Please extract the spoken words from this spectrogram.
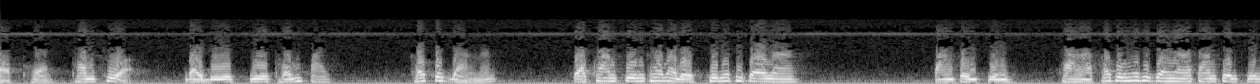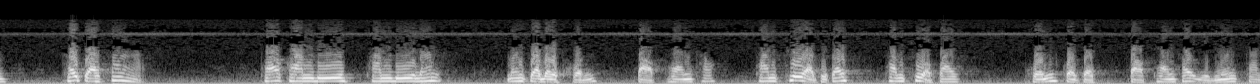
ตอบแทนทำชั่วได้ดีมีถมไป เขาคิดอย่างนั้น แต่ความจริงเขาไม่ได้ที่นี้ที่เจนาตามเป็นจริงถ้าหากเขาพิจิจารณาตามเป็นจริง เขาจะทราบเพราะความดีทำดีนั้น มันจะได้ผลตอบแทนเขาทำชั่วที่เขาทำชั่วไป ผลก็จะตอบแทนเขาอีกเหมือนกัน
